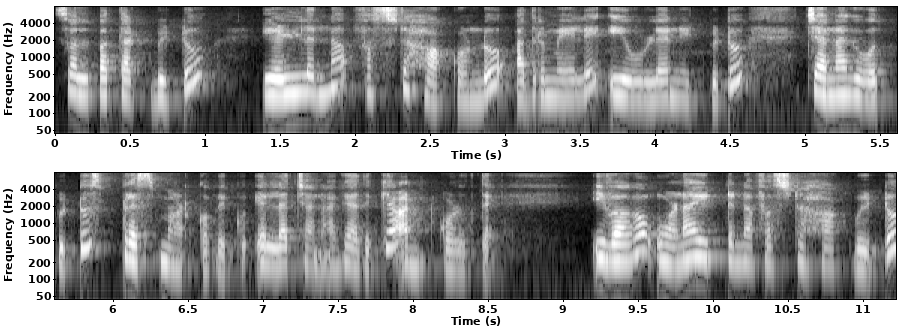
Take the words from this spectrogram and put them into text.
ಸ್ವಲ್ಪ ತಟ್ಬಿಟ್ಟು ಎಳ್ಳನ್ನು ಫಸ್ಟ್ ಹಾಕ್ಕೊಂಡು ಅದ್ರ ಮೇಲೆ ಈ ಉಳ್ಳೆನ ಇಟ್ಬಿಟ್ಟು ಚೆನ್ನಾಗಿ ಒತ್ಬಿಟ್ಟು ಪ್ರೆಸ್ ಮಾಡ್ಕೋಬೇಕು. ಎಲ್ಲ ಚೆನ್ನಾಗಿ ಅದಕ್ಕೆ ಅಂಟ್ಕೊಳ್ಳುತ್ತೆ. ಇವಾಗ ಒಣ ಹಿಟ್ಟನ್ನು ಫಸ್ಟ್ ಹಾಕಿಬಿಟ್ಟು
